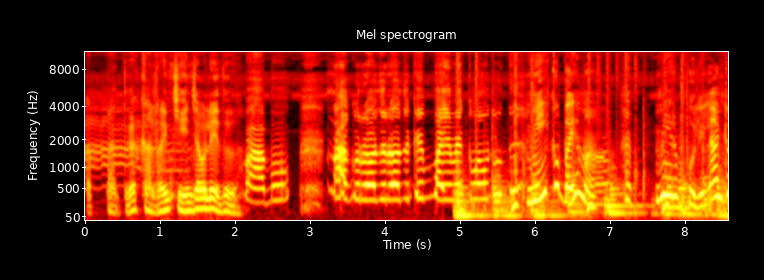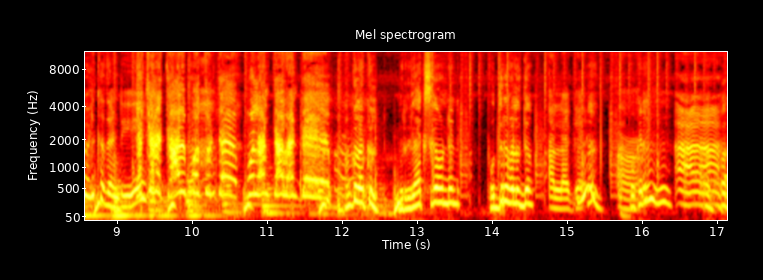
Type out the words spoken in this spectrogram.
పెద్దగా కలర్ ఏం చేంజ్ అవ్వలేదు. బాబు నాకు రోజు రోజుకి భయం ఎక్కువ అవుతుంది మీకు భయమా? మీరు పులి లాంటి వాళ్ళు కదండి. ఇక్కడ కాలిపోతుంటే పులంటావంటే అంకుల్ అంకుల్ మీరు రిలాక్స్గా ఉండండి. పొద్దున వెళుద్దాం. అలాగే. ఆ,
